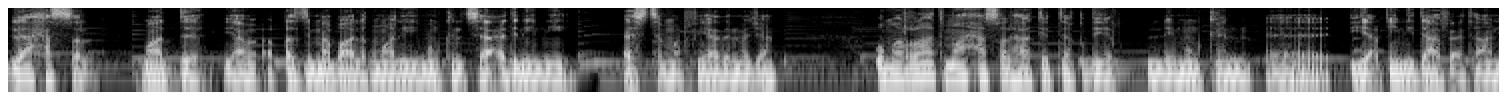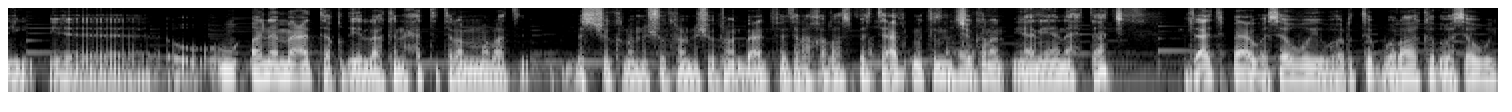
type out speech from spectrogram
لا حصل مادة يعني قصدي مبالغ مالية ممكن تساعدني إني أستمر في هذا المجال. ومرات ما حصل هاك التقدير اللي ممكن آه، يعطيني دافع ثاني آه، وأنا مع التقدير لكن حتى ترى مرات بس شكرا وشكرا وشكرا بعد فترة خلاص بس تعبت من كلمة. شكرا يعني أنا أحتاج أتبع وأسوي وأرتب وراكض وأسوي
